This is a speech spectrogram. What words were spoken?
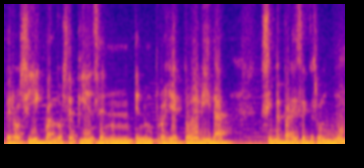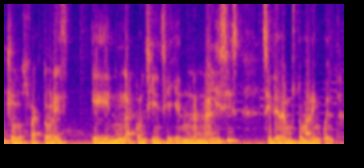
pero sí cuando se piensa en un, en un proyecto de vida, sí me parece que son muchos los factores que en una conciencia y en un análisis sí debemos tomar en cuenta.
